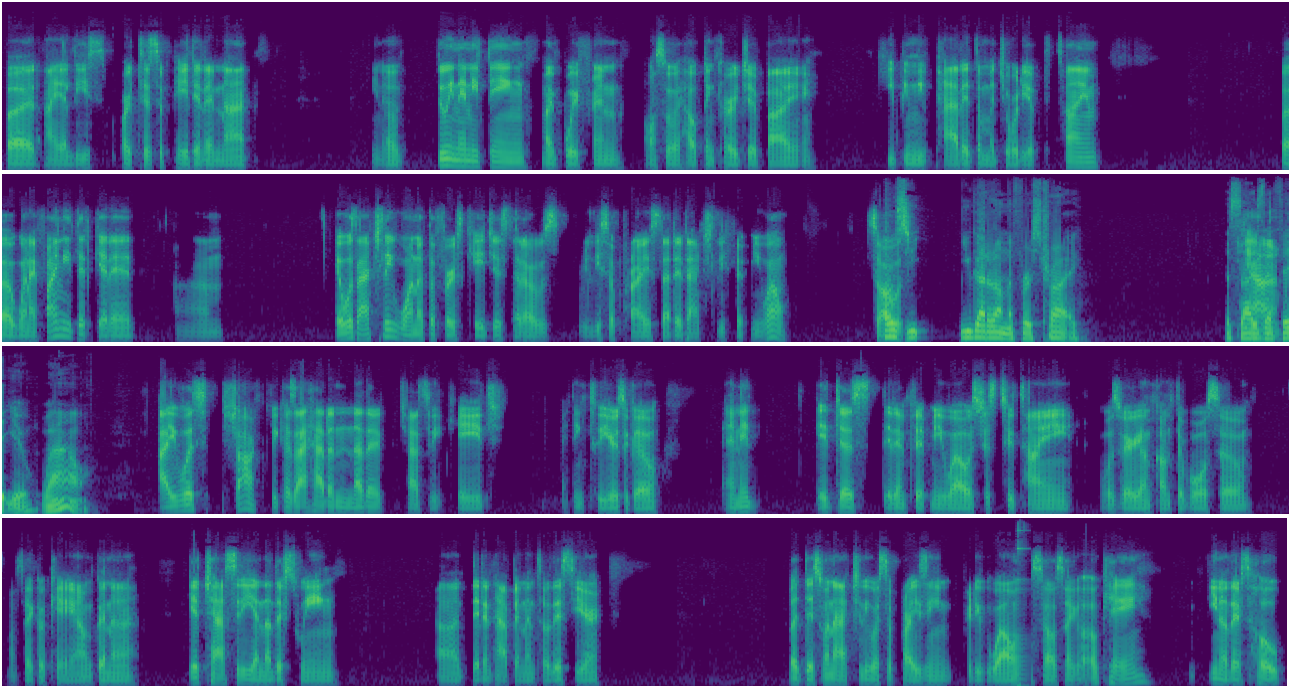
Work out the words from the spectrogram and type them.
but I at least participated in not, you know, doing anything. My boyfriend also helped encourage it by keeping me padded the majority of the time. But when I finally did get it, um, it was actually one of the first cages that I was really surprised that it actually fit me well. So I Oh, was so you, you got it on the first try. The size Yeah. that fit you. Wow. I was shocked because I had another chastity cage, I think two years ago, and it it just didn't fit me well. It's just too tight. It was very uncomfortable. So I was like, okay, I'm gonna give chastity another swing. Uh, didn't happen until this year, but this one actually was surprising pretty well. So I was like, okay, you know, there's hope.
